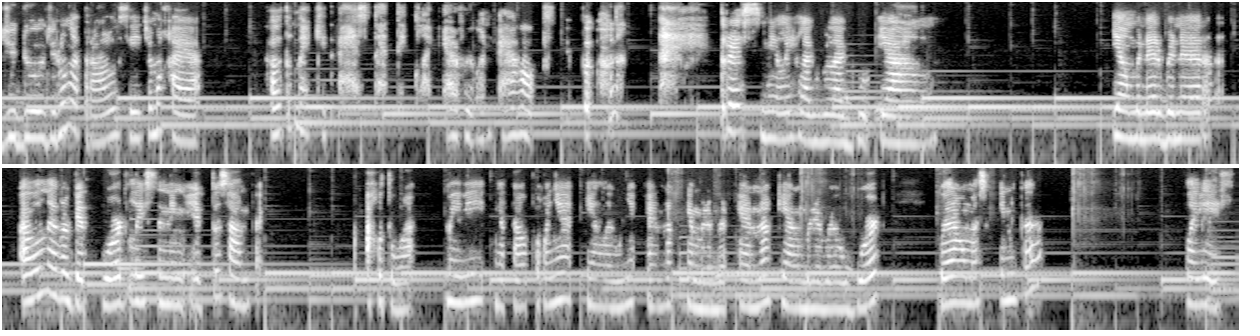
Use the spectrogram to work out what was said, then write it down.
Judul-judul nggak terlalu sih. Cuma kayak how to make it aesthetic like everyone else gitu. Terus milih lagu-lagu yang yang benar-benar I will never get bored listening itu sampai aku tua maybe nggak tahu. Pokoknya yang lagunya enak yang bener-bener enak yang bener-bener worth gue aku masukin ke playlist.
